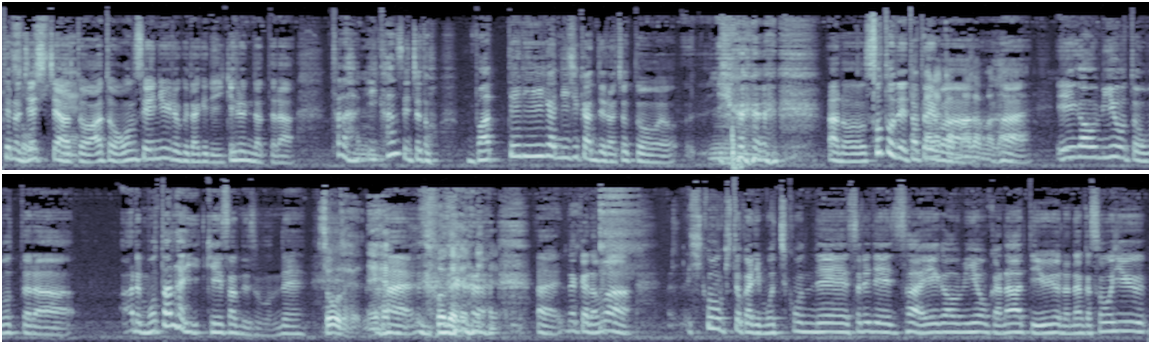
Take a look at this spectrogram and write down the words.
手のジェスチャーと、あと音声入力だけでいけるんだったらただ、ん。いかんせんちょっとバッテリーが2時間っていうのはちょっと、あの外で例えばはい、映画を見ようと思ったらあれ持たない計算ですもんね。そうだよね。はい、そうだよね。はい、だからまあ飛行機とかに持ち込んでそれでさあ映画を見ようかなっていうようななんかそういう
